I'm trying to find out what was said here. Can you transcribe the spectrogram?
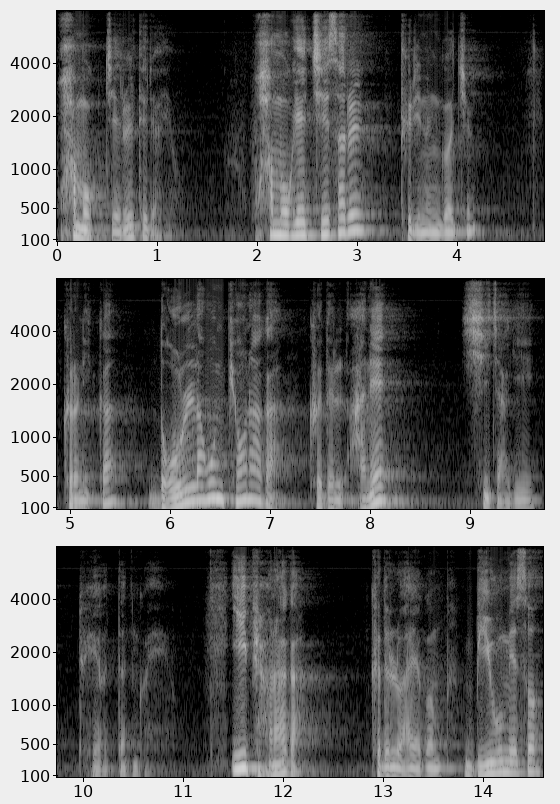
화목제를 드려요. 화목의 제사를 드리는 거죠. 그러니까 놀라운 변화가 그들 안에 시작이 되었던 거예요. 이 변화가 그들로 하여금 미움에서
